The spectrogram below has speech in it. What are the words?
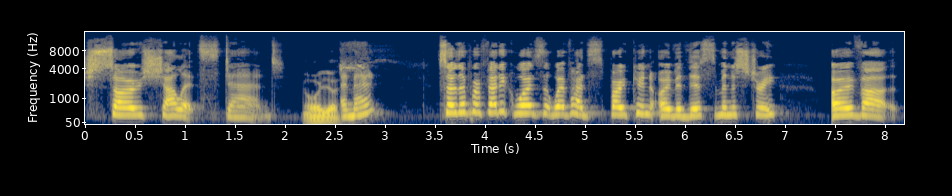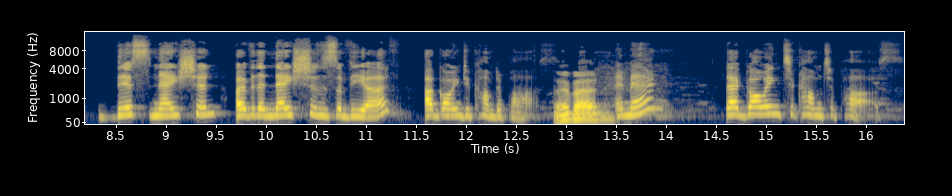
so shall it stand. Oh, yes. Amen. So the prophetic words that we've had spoken over this ministry, over this nation, over the nations of the earth are going to come to pass. Amen. Amen. They're going to come to pass.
